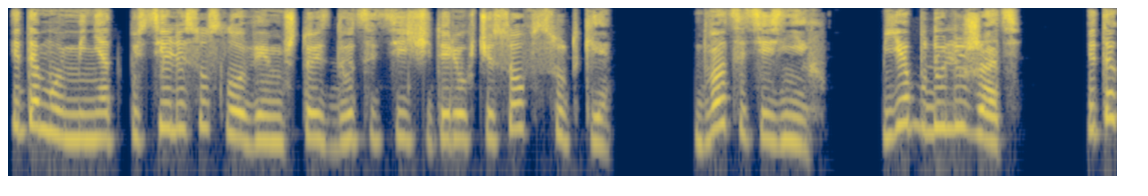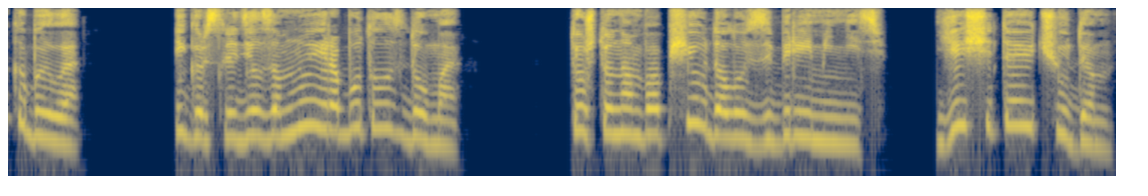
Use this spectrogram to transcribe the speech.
И домой меня отпустили с условием, что из 24 часов в сутки 20 из них я буду лежать. И так и было. Игорь следил за мной и работал из дома. То, что нам вообще удалось забеременеть, я считаю чудом.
